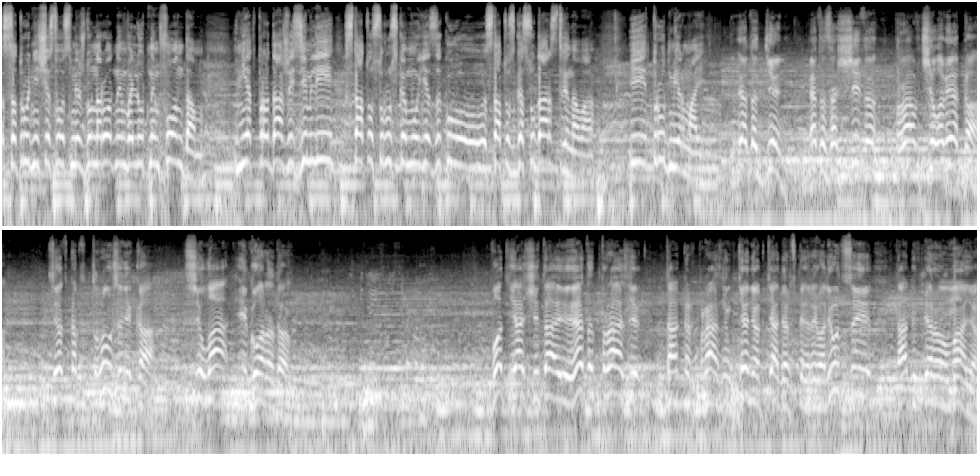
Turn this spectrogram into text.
сотрудничества с Международным валютным фондом, нет продажи земли, статус русскому языку, статус государственного. И труд мир май. этот день – это защита прав человека, как труженика села и города. Вот я считаю этот праздник, так как праздник День Октябрьской революции, так и 1 мая.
